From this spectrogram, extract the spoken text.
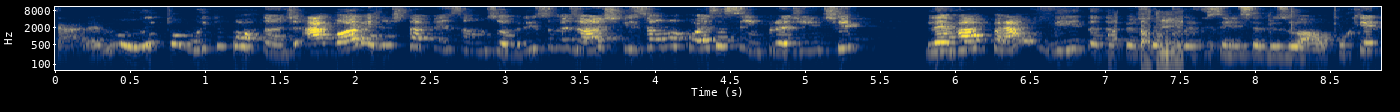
cara, é muito, muito importante. Agora a gente está pensando sobre isso, mas eu acho que isso é uma coisa, assim, pra gente levar para a vida da pessoa com deficiência visual. Porque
